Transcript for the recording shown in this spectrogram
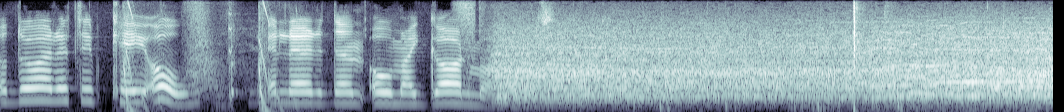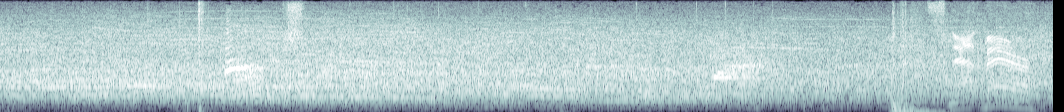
och då är det typ KO. Eller den Oh my god moment. Snapmare.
